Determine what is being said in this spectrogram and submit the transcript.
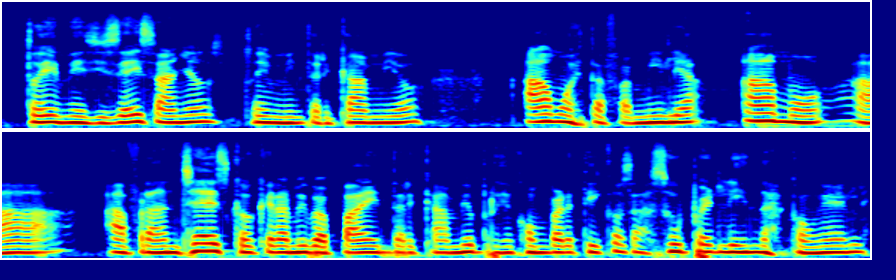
Estoy en mis 16 años, estoy en mi intercambio, amo esta familia, amo a, a Francesco, que era mi papá de intercambio, porque compartí cosas súper lindas con él,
